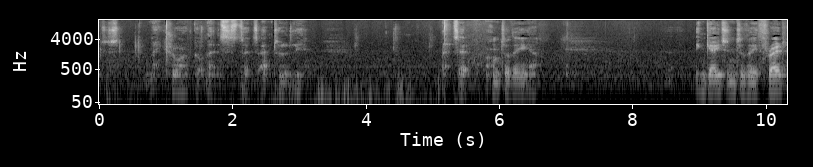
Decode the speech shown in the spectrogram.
just make sure I've got that it's absolutely it onto the uh, engage into the thread.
